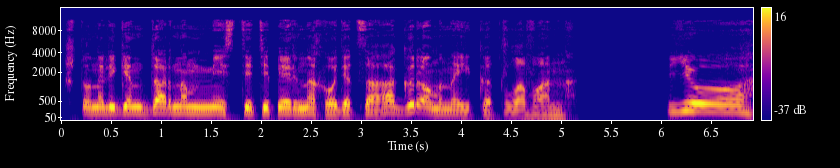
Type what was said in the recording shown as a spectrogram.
что на легендарном месте теперь находится огромный котлован. «Ё!»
